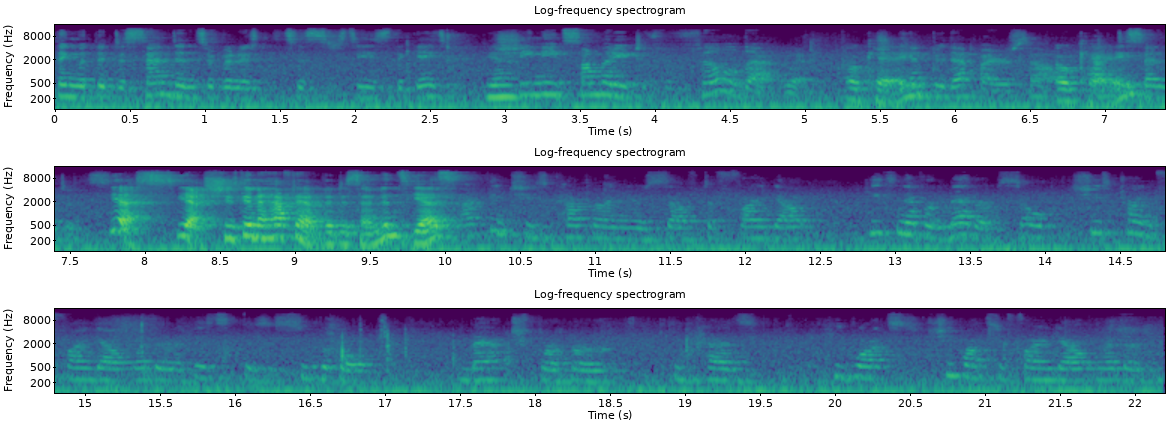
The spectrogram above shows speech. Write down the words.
thing with the descendants are gonna seize the gates. Yeah. She needs somebody to fulfill that with. Okay. She can't do that by herself. Okay. Have descendants. Yes, yes, she's going to have to have the descendants. Yes. I think she's covering herself to find out, he's never met her, so she's trying to find out whether this is a suitable match for her because he wants, she wants to find out whether he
